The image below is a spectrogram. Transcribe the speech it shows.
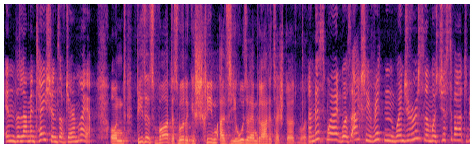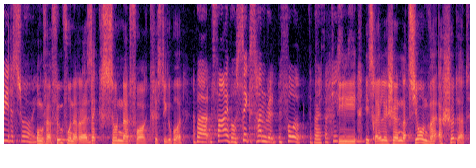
in the Lamentations of Jeremiah. Und dieses Wort, das wurde geschrieben, als Jerusalem gerade zerstört wurde. And this word was actually written when Jerusalem was just about to be destroyed. Ungefähr 500 oder 600 vor Christi Geburt. About five or six hundred before the birth of Jesus. Die israelische Nation war erschüttert.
